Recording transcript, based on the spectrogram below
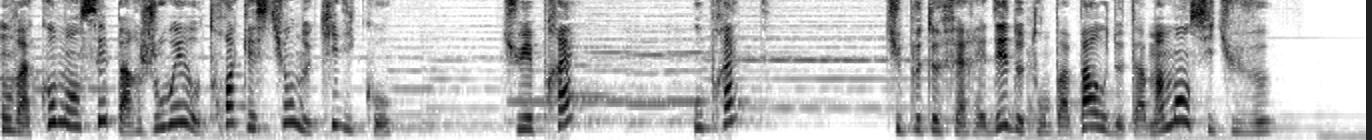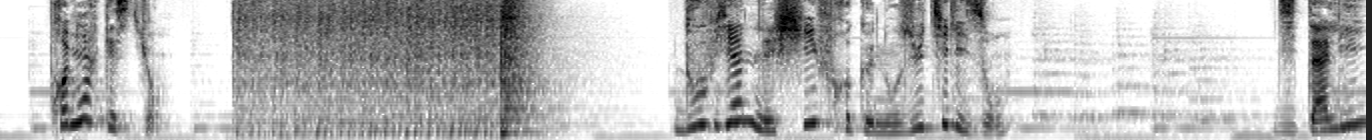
On va commencer par jouer aux trois questions de Kidiko. Tu es prêt? Ou prête? Tu peux te faire aider de ton papa ou de ta maman si tu veux. Première question. D'où viennent les chiffres que nous utilisons? D'Italie?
